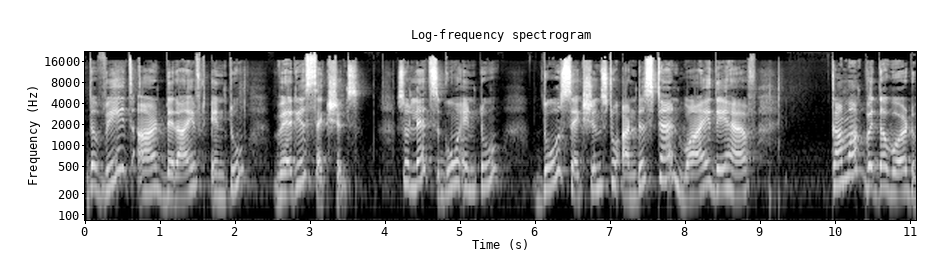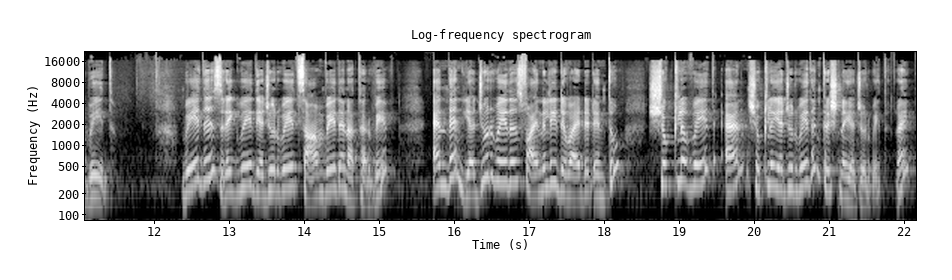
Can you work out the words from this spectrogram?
the Veds are derived into various sections. So let's go into those sections to understand why they have come up with the word Ved. Ved is Rig Ved, Yajurved, Samved, and Atharved. And then Yajurveda is finally divided into Shukla Ved and Shukla Yajurved and Krishna Yajurved, right?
